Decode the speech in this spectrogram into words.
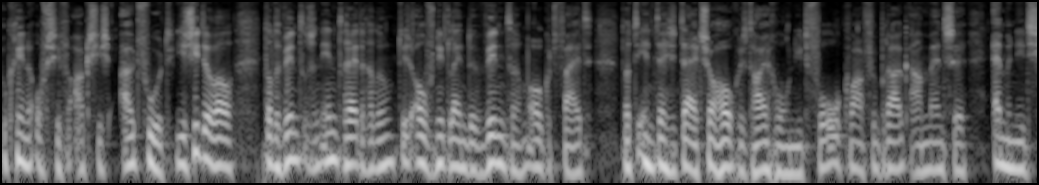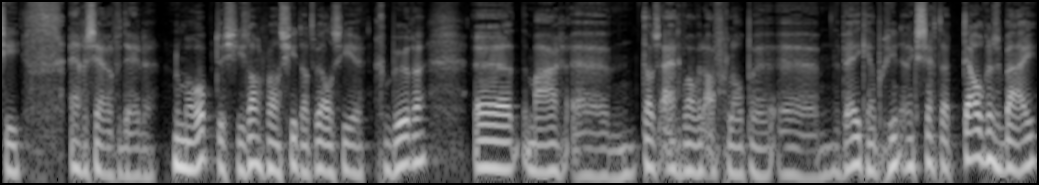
Oekraïne offensieve acties uitvoert. Je ziet er wel dat de winter zijn intrede gaat doen. Het is overigens niet alleen de winter, maar ook het feit dat de intensiteit zo hoog is, dat hij gewoon niet vol qua verbruik aan mensen en munitie. En reservedelen, noem maar op. Dus je langzamerhand zie je dat wel zie je gebeuren. Uh, maar uh, dat is eigenlijk wat we de afgelopen uh, weken hebben gezien. En ik zeg daar telkens bij,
